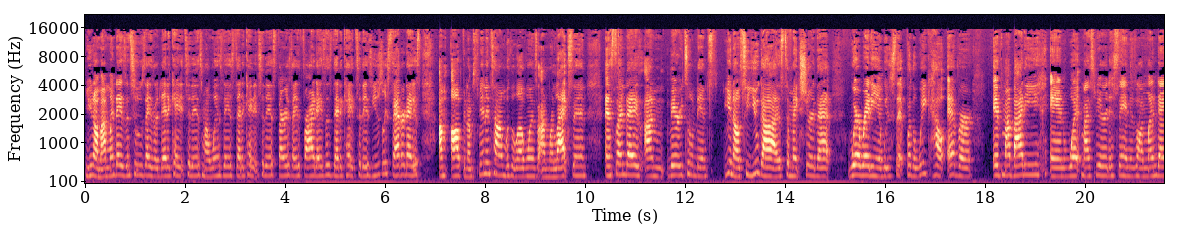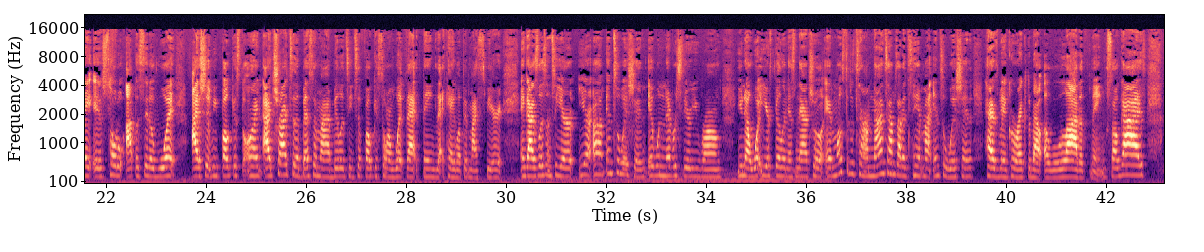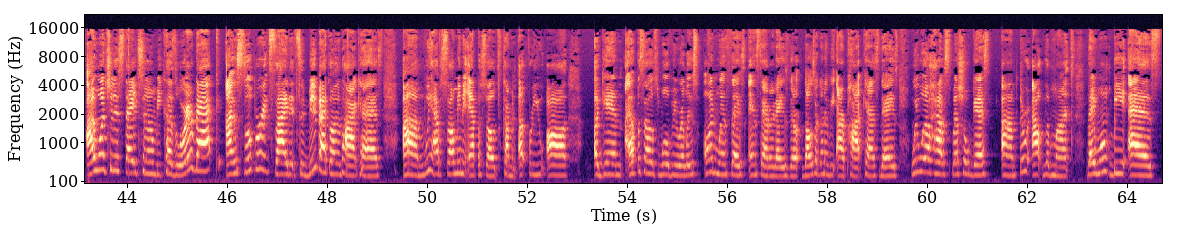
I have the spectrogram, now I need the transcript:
you know, my Mondays and Tuesdays are dedicated to this. My Wednesday is dedicated to this. Thursdays, Fridays is dedicated to this. Usually Saturdays, I'm up and I'm spending time with the loved ones. I'm relaxing. And Sundays, I'm very tuned in, you know, to you guys to make sure that we're ready and we're set for the week. However, if my body and what my spirit is saying is on Monday is total opposite of what I should be focused on. I try to the best of my ability to focus on what that thing that came up in my spirit. And guys, listen to your your um intuition. It will never steer you wrong. You know what you're feeling is natural, and most of the time, nine times out of ten, my intuition has been correct about a lot of things. So, guys, I want you to stay tuned because we're back. I'm super excited to be back on the podcast. Um, we have so many episodes coming up for you all again episodes will be released on wednesdays and saturdays. They're, those are going to be our podcast days. We will have special guests um, throughout the month. They won't be as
